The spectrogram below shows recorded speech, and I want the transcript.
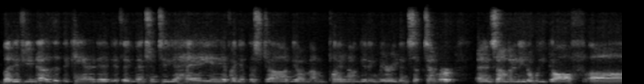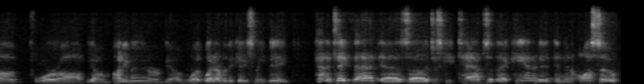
But if you know that the candidate, if they mention to you, hey, if I get this job, you know, I'm, I'm planning on getting married in September, and so I'm going to need a week off uh, for, uh, you know, honeymoon or you know, what, whatever the case may be. Kind of take that as uh, just keep tabs of that candidate, and then also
